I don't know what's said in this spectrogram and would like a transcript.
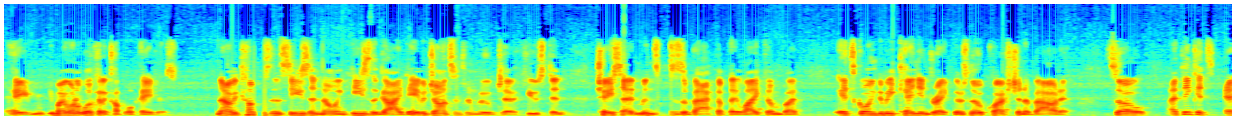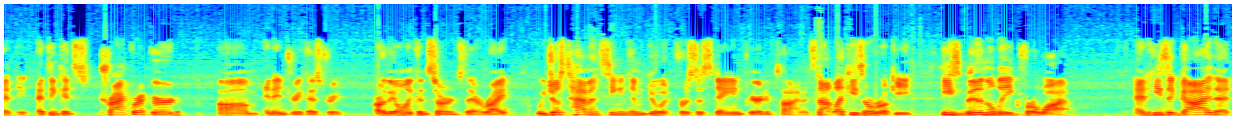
Hey, you might want to look at a couple of pages. Now he comes in the season knowing he's the guy. David Johnson's been moved to Houston. Chase Edmonds is a backup. They like him, but it's going to be Kenyan Drake. There's no question about it. So I think it's I think it's track record um, and injury history are the only concerns there, right? We just haven't seen him do it for a sustained period of time. It's not like he's a rookie. He's been in the league for a while, and he's a guy that.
